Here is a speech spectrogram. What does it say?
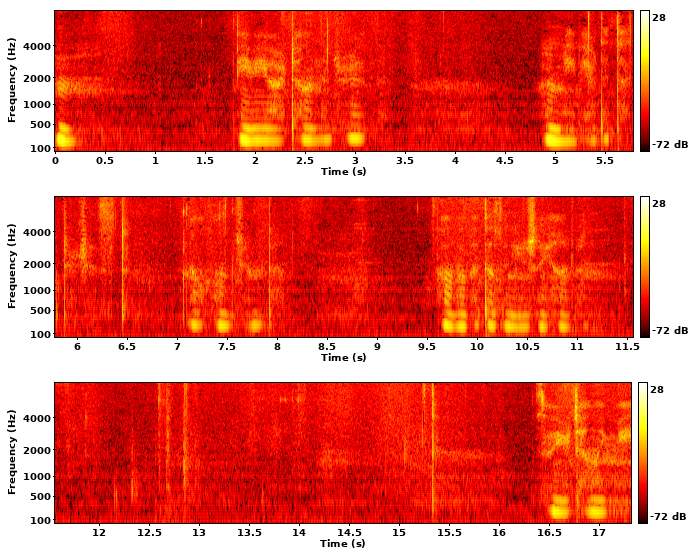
Hmm. Maybe you are telling the truth. Or maybe our detector just malfunctioned. Although that doesn't usually happen. So you're telling me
